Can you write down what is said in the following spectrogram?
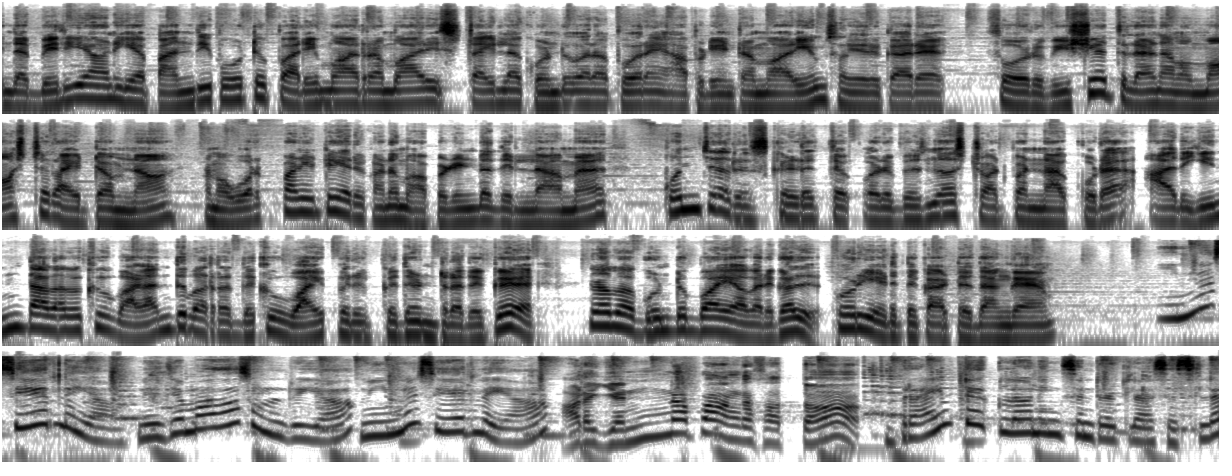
இந்த பிரியாணியை பந்தி போட்டு பரிமாறுற மாதிரி ஸ்டைலில் கொண்டு வர போறேன் அப்படின்ற மாதிரியும் சொல்லியிருக்காரு. ஸோ ஒரு விஷயத்துல நம்ம மாஸ்டர் ஆயிட்டோம்னா நம்ம ஒர்க் பண்ணிட்டே இருக்கணும் அப்படின்றது இல்லாம கொஞ்சம் ரிஸ்க் எடுத்து ஒரு பிஸ்னஸ் ஸ்டார்ட் பண்ணா கூட அது இந்த அளவுக்கு வளர்ந்து வர்றதுக்கு வாய்ப்பு இருக்குதுன்றதுக்கு நம்ம குண்டுபாய் அவர்கள் ஒரு எடுத்துக்காட்டு தாங்க இன்னும் சேரலையா? நிஜமா தான் சொல்றியா? நீ இன்னும் சேரலையா? அட என்னப்பா அங்க சத்தம்? பிரைன் டெக் லேர்னிங் சென்டர் கிளாஸஸ்ல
